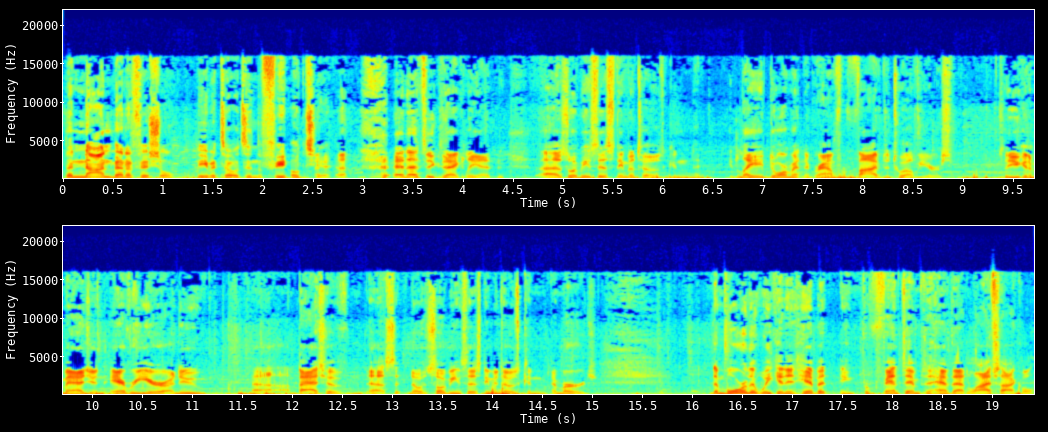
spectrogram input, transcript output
the non beneficial nematodes in the field. Yeah. and that's exactly it. Uh, soybean cyst nematodes can lay dormant in the ground for five to twelve years years. So you can imagine every year a new uh, batch of uh, soybean cyst nematodes can emerge. The more that we can inhibit and prevent them to have that life cycle,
